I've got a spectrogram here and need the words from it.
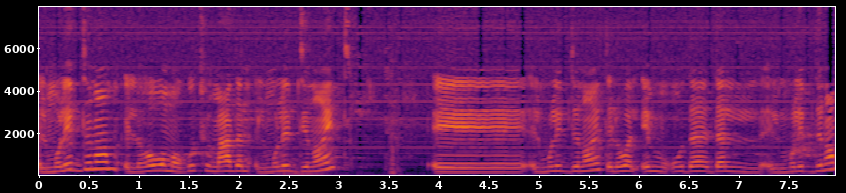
ال molybdenum اللي هو موجود في معدن ال molybdenite آه، ال molybdenite اللي هو ال Mo ده ده ال- ال molybdenum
